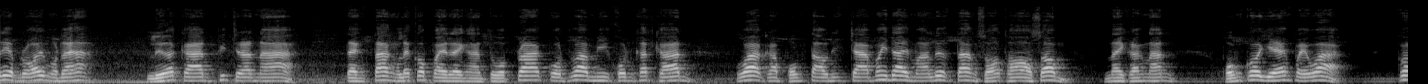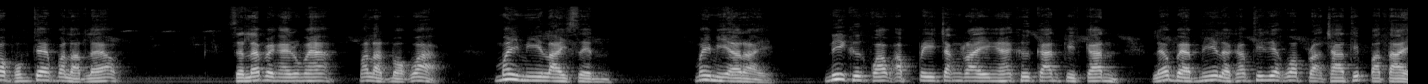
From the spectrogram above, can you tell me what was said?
เรียบร้อยหมดนะฮะเหลือการพิจารณาแต่งตั้งและก็ไปรายงานตัวปรากฏว่ามีคนคัดค้านว่ากับผมเต่านินจาไม่ได้มาเลือกตั้งสอทอซ่อมในครั้งนั้น ผมก็แย้งไปว่า ก็ผมแจ้งประหลัดแล้ว เสร็จแล้วเป็นไงรู้ไหมฮะประหลัดบอกว่า ไม่มีลายเซ็น ไม่มีอะไร นี่คือความอับปรีจังไรไงฮะคือการกีดกัน แล้วแบบนี้แหละครับที่เรียกว่าประชาธิปไตย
